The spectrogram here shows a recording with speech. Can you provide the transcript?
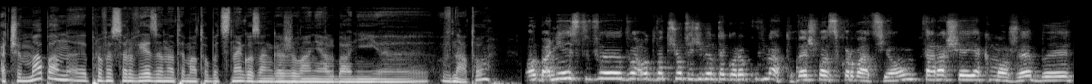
A czy ma pan e, profesor wiedzę na temat obecnego zaangażowania Albanii e, w NATO? Albania jest w, od 2009 roku w NATO. Weszła z Chorwacją, stara się jak może, by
